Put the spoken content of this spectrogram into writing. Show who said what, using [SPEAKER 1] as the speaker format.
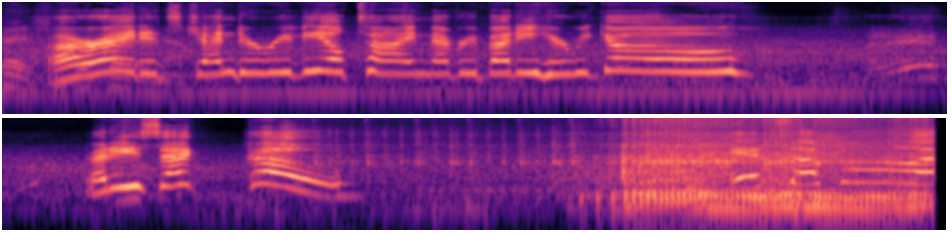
[SPEAKER 1] Okay.
[SPEAKER 2] All right, it's gender reveal time, everybody. Here we go.
[SPEAKER 1] Ready?
[SPEAKER 2] Ready, set, go.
